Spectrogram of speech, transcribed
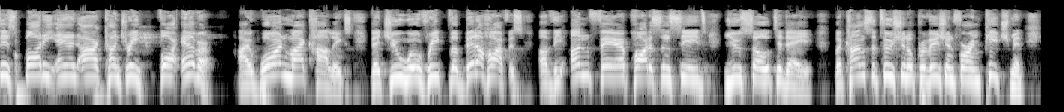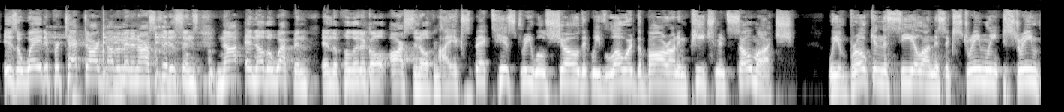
this body and our country forever. I warn my colleagues that you will reap the bitter harvest of the unfair partisan seeds you sowed today. The constitutional provision for impeachment is a way to protect our government and our citizens, not another weapon in the political arsenal. I expect history will show that we've lowered the bar on impeachment so much. We have broken the seal on this extremely extreme,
